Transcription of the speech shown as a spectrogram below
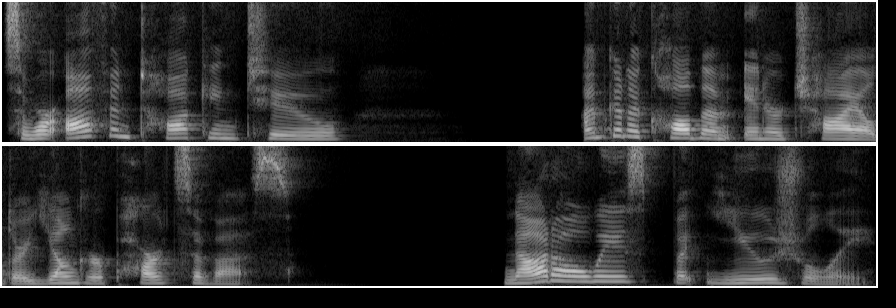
So we're often talking to I'm going to call them inner child or younger parts of us. Not always, but usually.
